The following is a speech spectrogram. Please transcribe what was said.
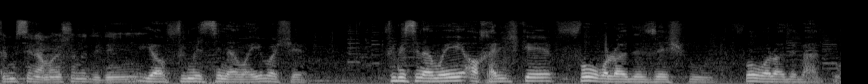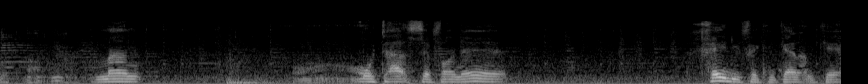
فیلم سینمایشون رو دیدین؟ یا فیلم سینمایی باشه. فیلم سینمایی آخریش که فوق العاده زشت بود فوق العاده بد بود. من متاسفانه خیلی فکر می‌کردم که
